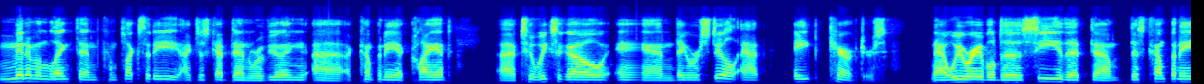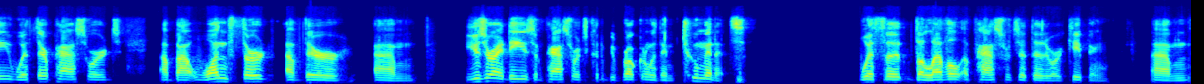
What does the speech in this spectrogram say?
Minimum length and complexity. I just got done reviewing uh, a company, a client uh, two weeks ago, and they were still at eight characters. Now we were able to see that um, this company with their passwords, about one third of their um, user IDs and passwords could be broken within two minutes with the, the level of passwords that they were keeping. Um,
